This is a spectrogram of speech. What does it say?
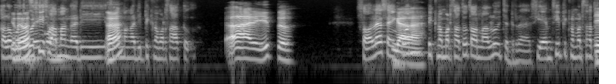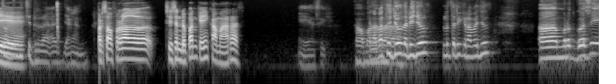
Kalau gue sih selama nggak di Hah? selama nggak di pick nomor satu. Ah itu. Soalnya Enggak Saquon lah. pick nomor satu tahun lalu cedera. CMC pick nomor satu Iya. tahun ini cedera. Jangan. First overall season depan kayaknya Kamara. sih. Iya sih. Kamara. Kenapa tuh Jul tadi Jul? Lu tadi kenapa Jul? Eh, menurut gue sih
